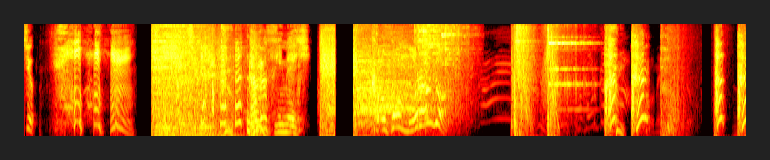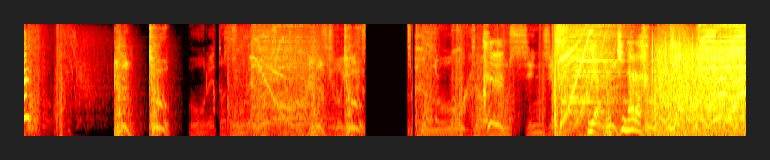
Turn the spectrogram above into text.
シュ流すイメージ。ここもらうぞ。やる気ならやっ。てやるよ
